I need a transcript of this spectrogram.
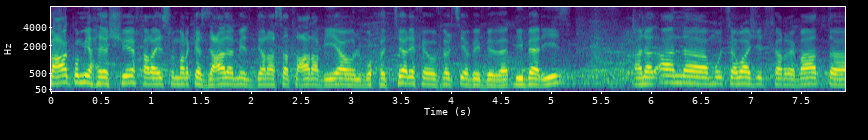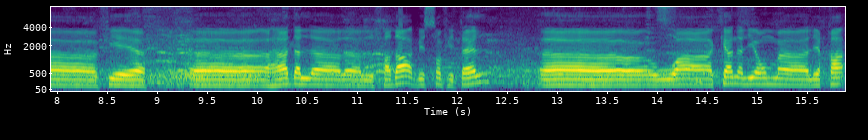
معكم يحيى الشيخ رئيس المركز العالمي للدراسات العربية والبحوث التاريخية والفلسفية بباريس. أنا الآن متواجد في الرباط آه، في آه، هذا الفضاء بالسوفيتيل آه، وكان اليوم لقاء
